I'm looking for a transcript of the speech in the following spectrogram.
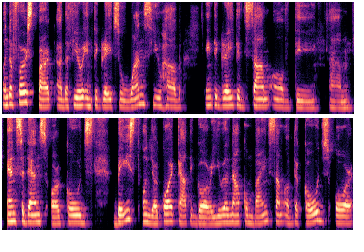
On the first part, uh, the theory integrates. So once you have integrated some of the um, incidents or codes based on your core category, you will now combine some of the codes or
